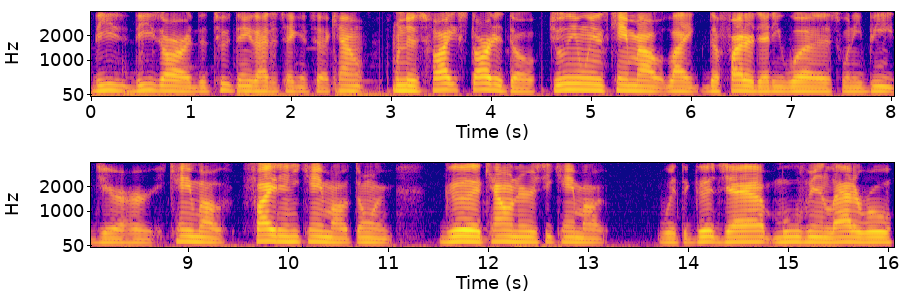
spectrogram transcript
these these are the two things I had to take into account. When this fight started, though, Julian Williams came out like the fighter that he was when he beat Jarrett Hurd. He came out fighting. He came out throwing good counters. He came out with a good jab, moving lateral,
